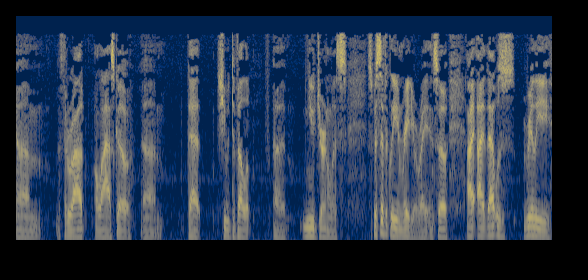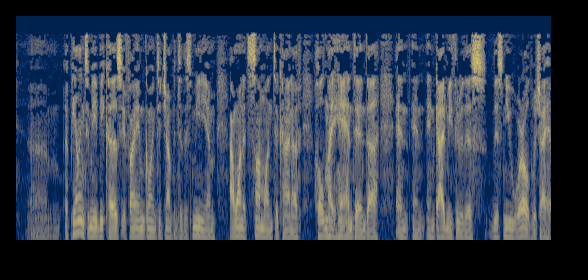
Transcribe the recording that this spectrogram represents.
um, throughout Alaska um, that she would develop uh, new journalists, specifically in radio, right? And so I, I that was really um, appealing to me because if I am going to jump into this medium, I wanted someone to kind of hold my hand and uh, and and and guide me through this this new world, which I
